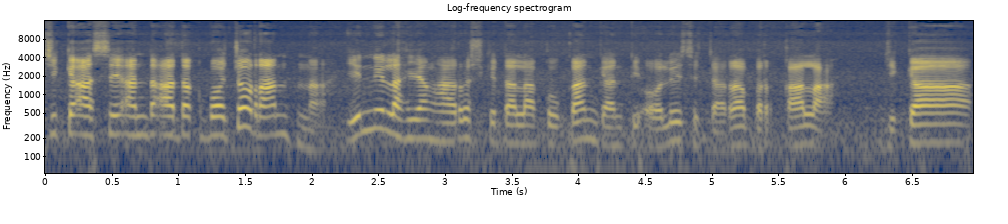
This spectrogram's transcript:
jika AC Anda ada kebocoran, nah inilah yang harus kita lakukan ganti oli secara berkala. Jika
